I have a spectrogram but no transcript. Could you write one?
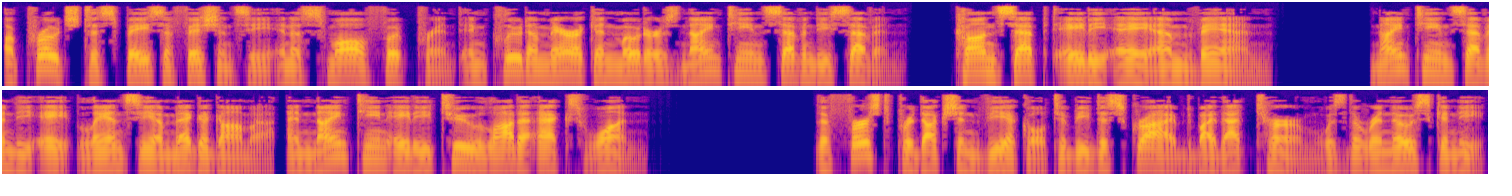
approach to space efficiency in a small footprint include American Motors 1977 Concept 80 AM van 1978 Lancia Megagamma, and 1982 Lada X1. The first production vehicle to be described by that term was the Renault Scénic,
